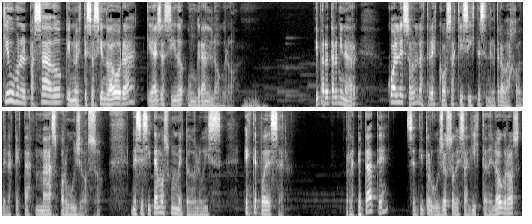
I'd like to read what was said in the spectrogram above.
¿qué hubo en el pasado que no estés haciendo ahora que haya sido un gran logro? Y para terminar, ¿cuáles son las tres cosas que hiciste en el trabajo de las que estás más orgulloso? Necesitamos un método, Luis. Este puede ser. Respetate, sentite orgulloso de esa lista de logros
